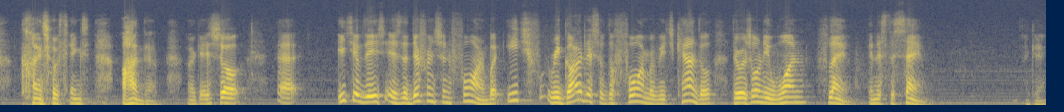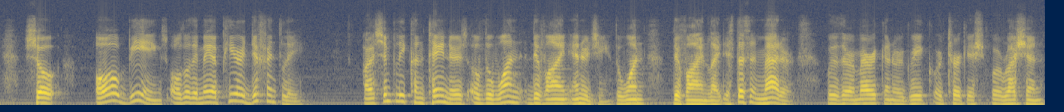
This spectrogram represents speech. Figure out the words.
Kinds of things on them. Okay, so uh, each of these is the difference in form, but each, regardless of the form of each candle, there is only one flame, and it's the same. Okay, so all beings, although they may appear differently, are simply containers of the one divine energy, the one divine light. It doesn't matter whether they're American or Greek or Turkish or Russian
